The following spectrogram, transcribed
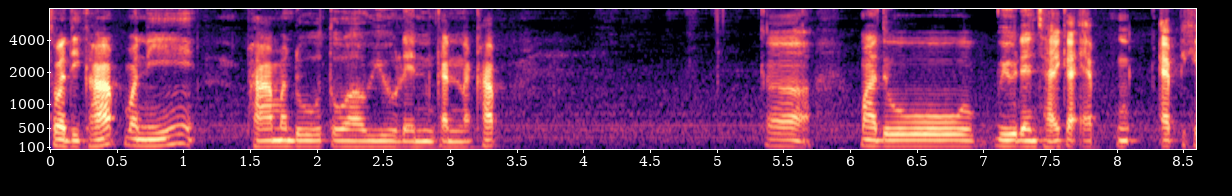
สวัสดีครับ วันนี้พามาดูตัววิวเลนกันนะครับ ก็มาดูวิวเลนใช้กับแอปแอปพลิเค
